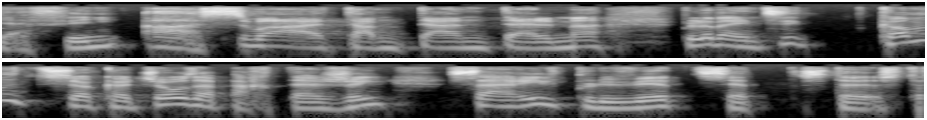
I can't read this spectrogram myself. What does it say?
café? Ah, ça, ça me tanne tellement. Puis là, ben, tu sais, comme tu as quelque chose à partager, ça arrive plus vite, cette, cette, cette,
